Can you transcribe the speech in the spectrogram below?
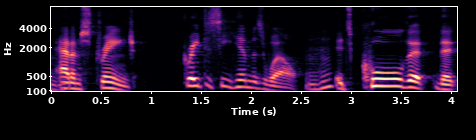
Mm-hmm. Adam Strange, great to see him as well. It's cool that that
